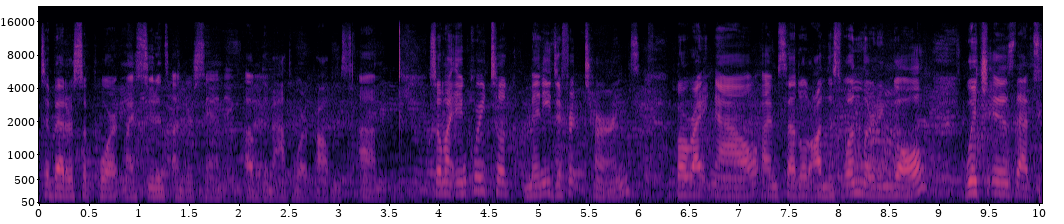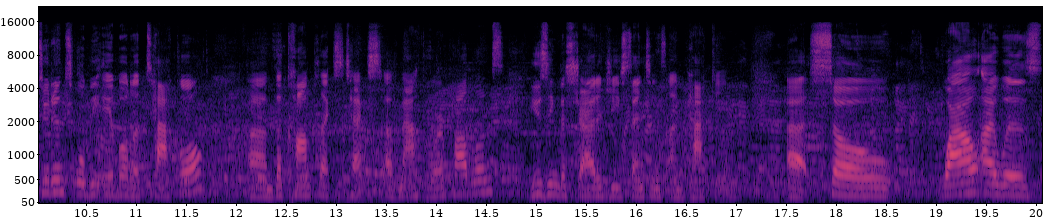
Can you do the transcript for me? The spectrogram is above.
to better support my students' understanding of the math word problems. Um, so my inquiry took many different turns, but right now I'm settled on this one learning goal, which is that students will be able to tackle um, the complex text of math word problems using the strategy sentence unpacking. Uh, so while I was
